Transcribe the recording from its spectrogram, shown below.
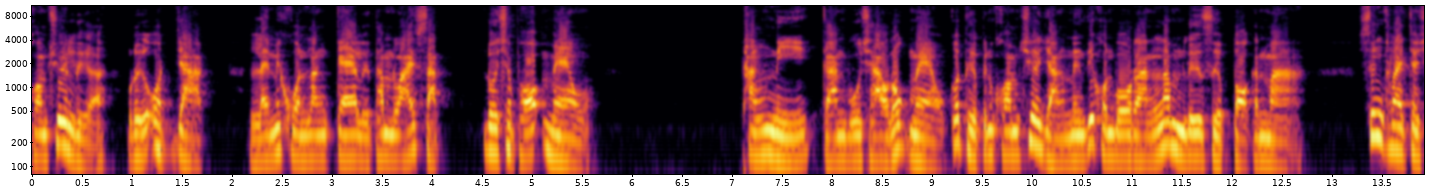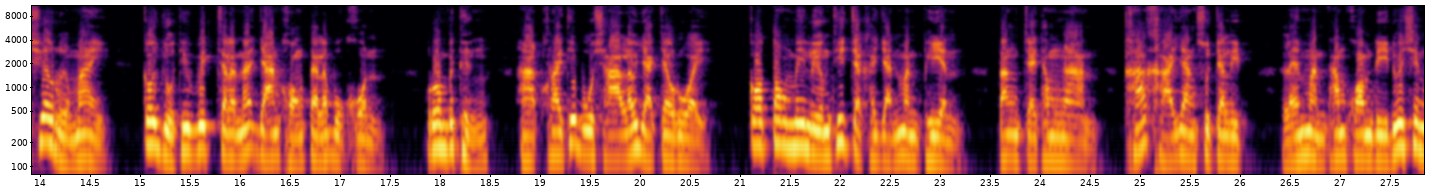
ความช่วยเหลือหรืออดอยาก และไม่ควรรังแกหรือทำร้ายสัตว์ โดยเฉพาะแมว ทั้งนี้การบูชารกแมวก็ถือเป็นความเชื่ออย่างหนึ่งที่คนโบราณล่ำลือสืบต่อกันมา ซึ่งใครจะเชื่อหรือไม่ ก็อยู่ที่วิจารณญาณของแต่ละบุคคล รวมไปถึงหากใครที่บูชาแล้วอยากจะรวย ก็ต้องไม่ลืมที่จะขยันหมั่นเพียร ตั้งใจทำงาน ค้าขายอย่างสุจริต และหมั่นทำความดีด้วยเช่น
